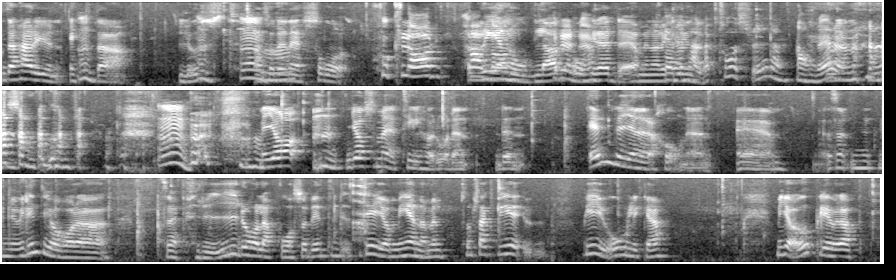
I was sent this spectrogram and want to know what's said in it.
det här är ju en äkta lust. Alltså den är så Choklad, hallon, renodlad grädde. och grädde. Jag menar, det Är kan den ju... här laktosfri den? Ja, det är den. Men jag, jag som är tillhör då den, den äldre generationen. Eh, alltså, nu vill inte jag vara sådär pryd och hålla på så det är inte det jag menar. Men som sagt, vi är, vi är ju olika. Men jag upplever att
